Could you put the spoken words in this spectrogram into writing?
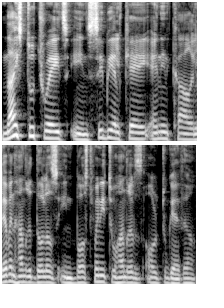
nice two trades in CBLK and in CAR $1100 in both 2200s all together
